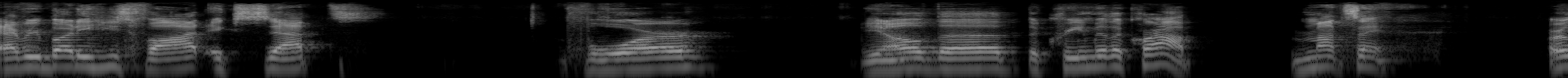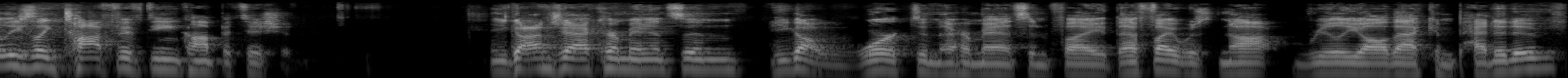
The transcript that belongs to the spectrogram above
everybody he's fought except for, you know, the the cream of the crop. I'm not saying, or at least like top 15 competition. He got Jack Hermansson. He got worked in the Hermansson fight. That fight was not really all that competitive.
